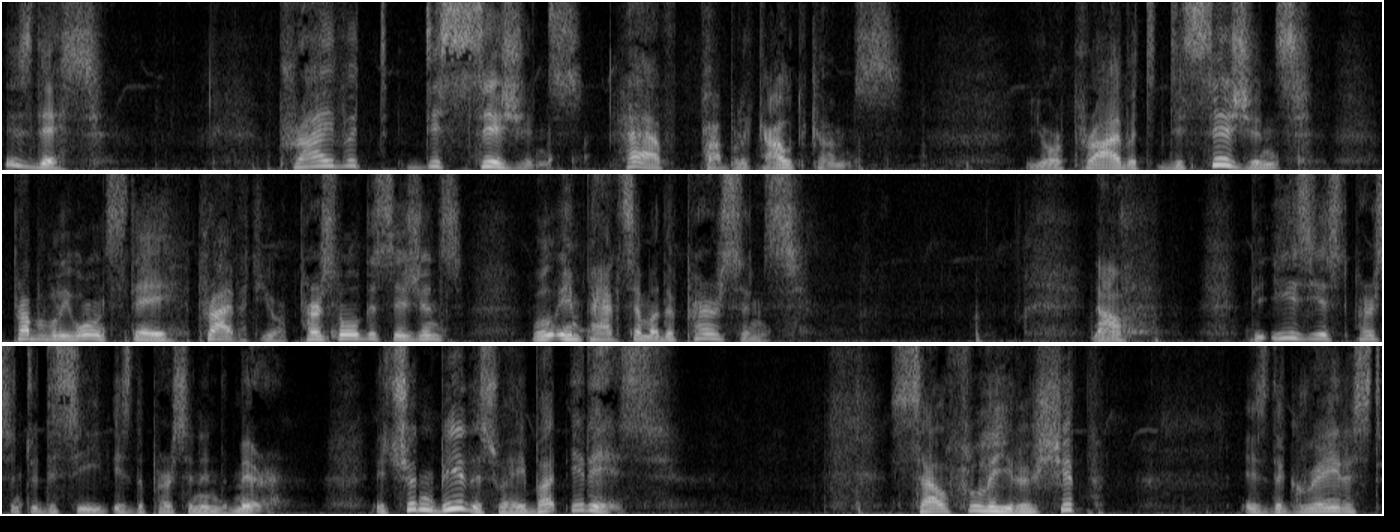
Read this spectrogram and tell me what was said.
is this private decisions have public outcomes. Your private decisions probably won't stay private. Your personal decisions will impact some other persons. Now, the easiest person to deceive is the person in the mirror. It shouldn't be this way, but it is. Self leadership is the greatest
